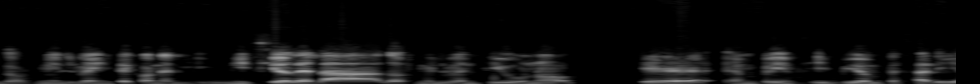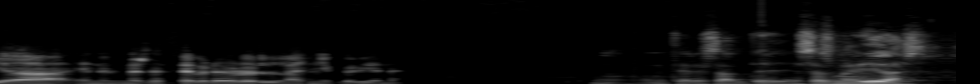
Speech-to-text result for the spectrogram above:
2020 con el inicio de la 2021, que en principio empezaría en el mes de febrero del año que viene. Interesante esas medidas.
